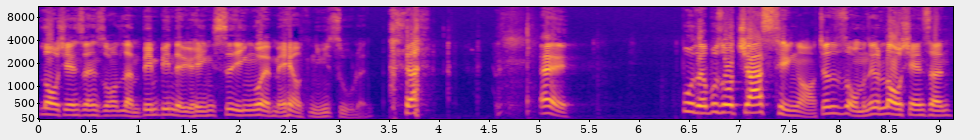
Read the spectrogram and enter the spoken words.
肉先生说：“冷冰冰的原因是因为没有女主人。”哎、欸，不得不说，Justin 哦，就是说我们这个肉先生，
